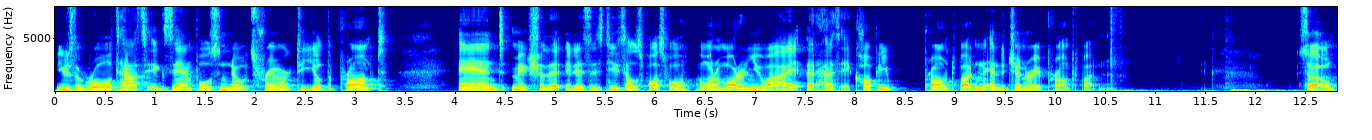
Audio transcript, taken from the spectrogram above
Use the role task examples notes framework to yield the prompt and make sure that it is as detailed as possible. I want a modern UI that has a copy prompt button and a generate prompt button. So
